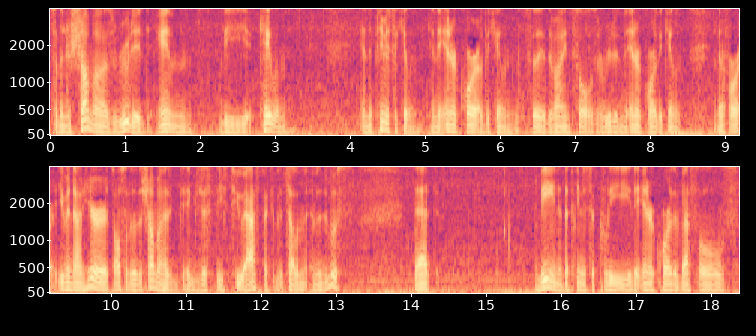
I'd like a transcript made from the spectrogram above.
so the neshama is rooted in the kalim, in the pnimis kalim, in the inner core of the kalim. It's the divine soul is rooted in the inner core of the kalim. And therefore, even down here, it's also that the neshama has exists these two aspects of the tzelim and the debus. That being at the pnimis kli, the inner core of the vessels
